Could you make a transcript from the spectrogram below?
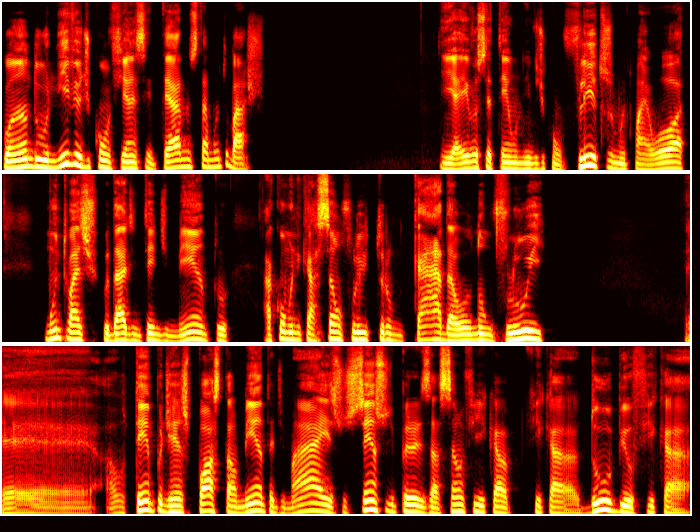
quando o nível de confiança interno está muito baixo. E aí você tem um nível de conflitos muito maior, muito mais dificuldade de entendimento, a comunicação flui truncada ou não flui. É, o tempo de resposta aumenta demais, o senso de priorização fica, fica dúbio, fica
